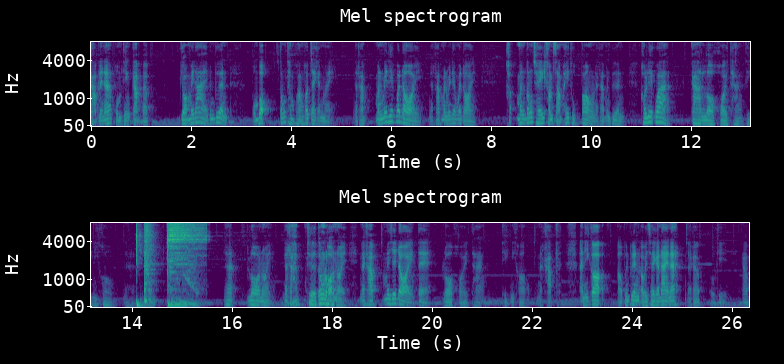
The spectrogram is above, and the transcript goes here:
กลับเลยนะ ผมเถียงกลับแบบ ยอมไม่ได้เพื่อนๆ ผมบอกต้องทำความเข้าใจกันใหม่นะครับ มันไม่เรียกว่าดอยนะครับ มันไม่เรียกว่าดอย มันต้องใช้คำศัพท์ให้ถูกต้องนะครับเพื่อนๆเขาเรียกว่าการรอคอยทางเทคนิคนะฮะนะฮะรอหน่อยนะครับ เธอต้องรอหน่อยนะครับ ไม่ใช่ดอยแต่รอคอยทางเทคนิคนะครับ อันนี้ก็เอาเพื่อนๆ เอาไปใช้กันได้นะนะครับ โอเคครับ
